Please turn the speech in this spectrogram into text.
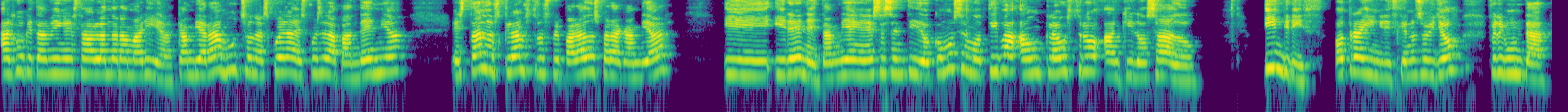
algo que también estaba hablando Ana María, ¿cambiará mucho en la escuela después de la pandemia? ¿Están los claustros preparados para cambiar? Y Irene, también en ese sentido, ¿cómo se motiva a un claustro anquilosado? Ingrid, otra Ingrid, que no soy yo, pregunta,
